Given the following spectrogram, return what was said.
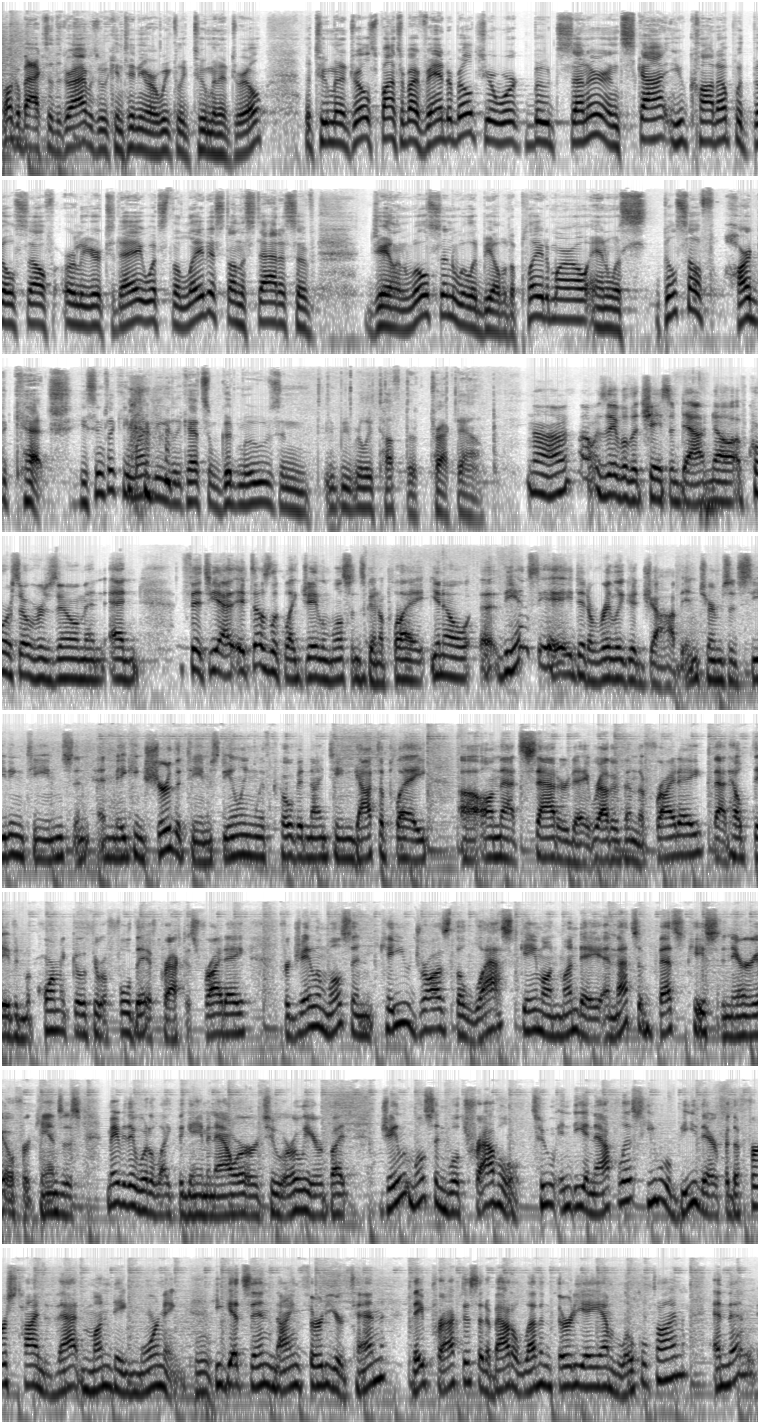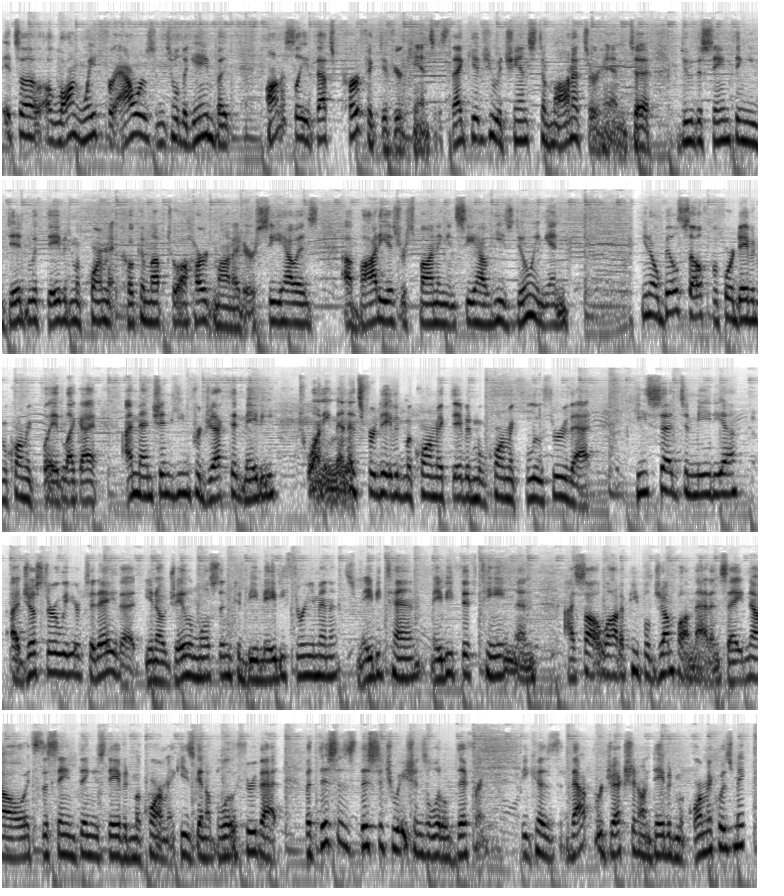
Welcome back to the drive as we continue our weekly two minute drill. The two minute drill is sponsored by Vanderbilt, your work boot center. And Scott, you caught up with Bill Self earlier today. What's the latest on the status of Jalen Wilson? Will he be able to play tomorrow? And was Bill Self hard to catch? He seems like he might be had some good moves and it'd be really tough to track down. No, I was able to chase him down. No, of course over Zoom and and Fitz, yeah, it does look like Jalen Wilson's going to play. You know, uh, the NCAA did a really good job in terms of seeding teams and, and making sure the teams dealing with COVID 19 got to play uh, on that Saturday rather than the Friday. That helped David McCormack go through a full day of practice Friday. For Jalen Wilson, KU draws the last game on Monday, and that's a best case scenario for Kansas. Maybe they would have liked the game an hour or two earlier, but Jalen Wilson will travel to Indianapolis. He will be there for the first time that Monday morning. Mm. He gets in 9:30 or 10. They practice at about 11:30 a.m. local time, and then it's a, a, long wait for hours until the game. But honestly, that's perfect if you're Kansas. That gives you a chance to monitor him, to do the same thing you did with David McCormack, hook him up to a heart monitor, see how his uh, body is responding, and see how he's doing. And you know, Bill Self before David McCormack played, like I, I mentioned, he projected maybe 20 minutes for David McCormack. David McCormack blew through that. He said to media uh, just earlier today that, you know, Jalen Wilson could be maybe three minutes, maybe 10, maybe 15. And I saw a lot of people jump on that and say, no, it's the same thing as David McCormack. He's going to blow through that. But this is, this situation's a little different because that projection on David McCormack was made.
